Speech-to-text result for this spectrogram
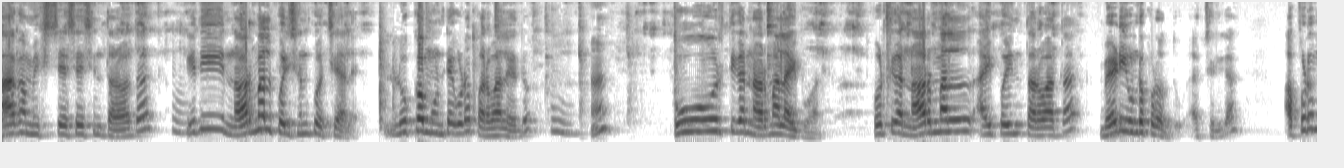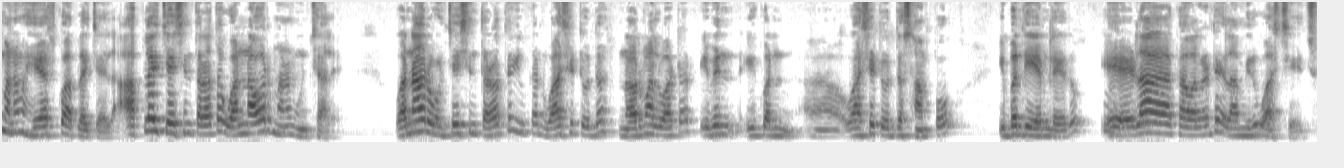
బాగా మిక్స్ చేసేసిన తర్వాత ఇది నార్మల్ పొజిషన్కి వచ్చేయాలి. లూకమ్ ఉంటే కూడా పర్వాలేదు? పూర్తిగా నార్మల్ అయిపోవాలి. పూర్తిగా నార్మల్ అయిపోయిన తర్వాత వేడి ఉండకూడదు యాక్చువల్గా అప్పుడు మనం హెయిర్స్కు అప్లై చేయాలి. అప్లై చేసిన తర్వాత వన్ అవర్ మనం ఉంచాలి. వన్ అవర్ ఉంచేసిన తర్వాత you can wash it with the normal water even you can wash it with the shampoo ఇబ్బంది ఏం లేదు. ఎలా కావాలంటే ఎలా మీరు వాష్ చేయొచ్చు.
